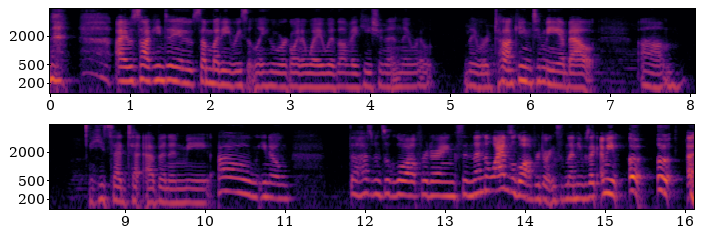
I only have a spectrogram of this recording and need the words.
i was talking to somebody recently who were going away with on vacation and they were they were talking to me about um he said to Eben and me oh you know the husbands will go out for drinks and then the wives will go out for drinks and then he was like i mean uh, uh, uh,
